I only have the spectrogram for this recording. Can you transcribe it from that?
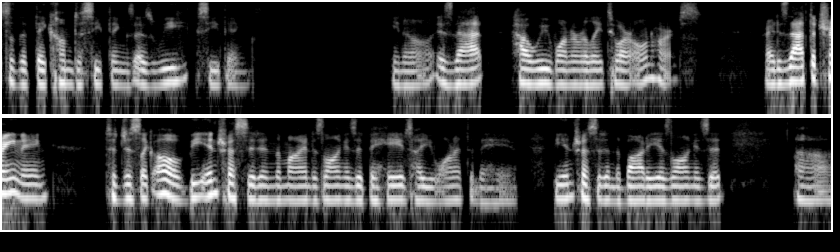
So that they come to see things as we see things? You know, is that how we want to relate to our own hearts? Right? Is that the training to just like, oh, be interested in the mind as long as it behaves how you want it to behave? Be interested in the body as long as it uh,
